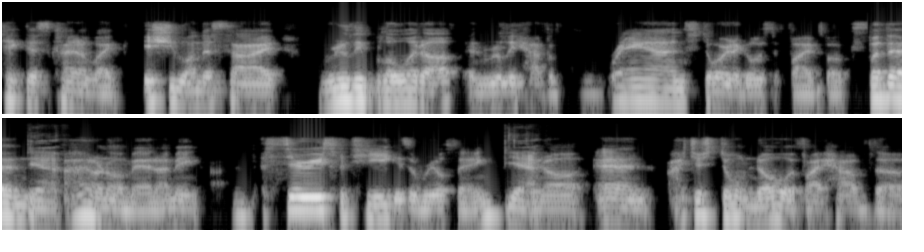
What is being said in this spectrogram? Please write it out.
take this kind of like issue on this side really blow it up and really have a grand story that goes to five books but then Yeah. i don't know man i mean series fatigue is a real thing Yeah. you know and i just don't know if i have the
